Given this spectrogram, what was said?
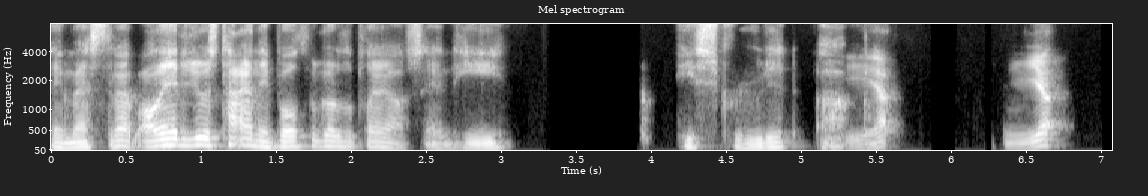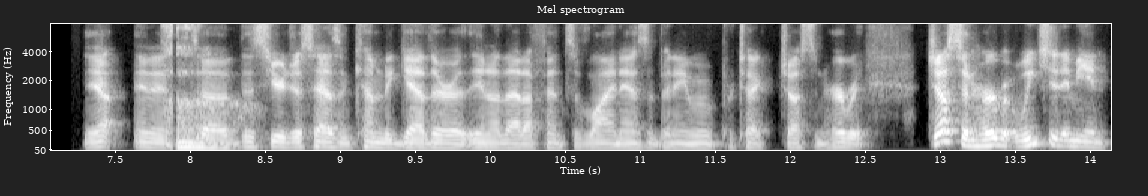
they messed it up all they had to do was tie and they both would go to the playoffs and he he screwed it up Yep. Yep. Yep. And it uh, this year just hasn't come together. You know, that offensive line hasn't been able to protect Justin Herbert. Justin Herbert, we should, I mean,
